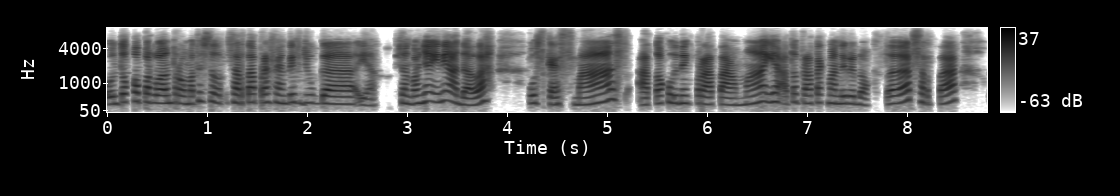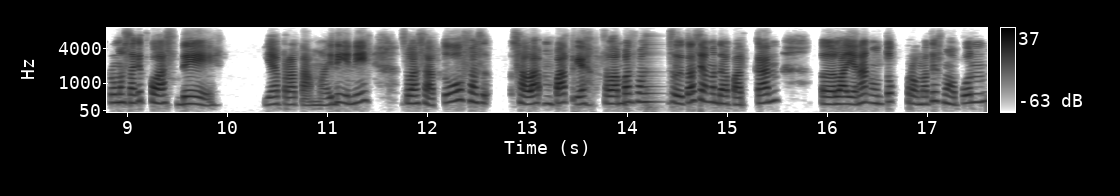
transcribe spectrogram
untuk keperluan promotif serta preventif juga ya. Contohnya ini adalah puskesmas atau klinik Pratama ya atau praktek mandiri dokter serta rumah sakit kelas D ya Pratama. Jadi ini salah satu salah empat ya, salah empat fasilitas yang mendapatkan uh, layanan untuk promotif maupun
